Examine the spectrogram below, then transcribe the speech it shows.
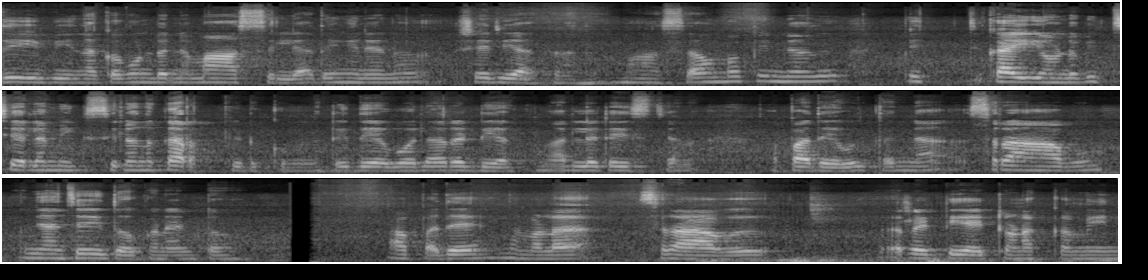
ദീപിന്നൊക്കെ കൊണ്ടുവന്ന മാസില്ല അതിങ്ങനെയാണ് ശരിയാക്കണത്? മാസമാകുമ്പോൾ പിന്നെ അത് പിച്ച് കൈ കൊണ്ട് പിച്ചെല്ലാം മിക്സിയിലൊന്ന് കറക്കിയെടുക്കും. എന്നിട്ട് ഇതേപോലെ റെഡിയാക്കും. നല്ല ടേസ്റ്റാണ്. അപ്പോൾ അതേപോലെ തന്നെ സ്രാവും ഞാൻ ചെയ്ത് നോക്കണം കേട്ടോ അപ്പോൾ അതെ നമ്മളെ സ്രാവ് റെഡി ആയിട്ട് ഉണക്കമീൻ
